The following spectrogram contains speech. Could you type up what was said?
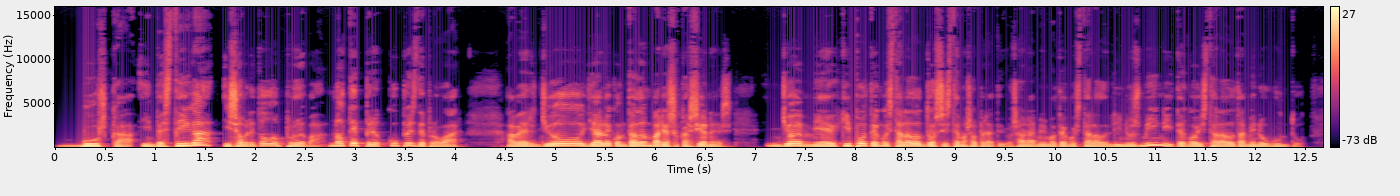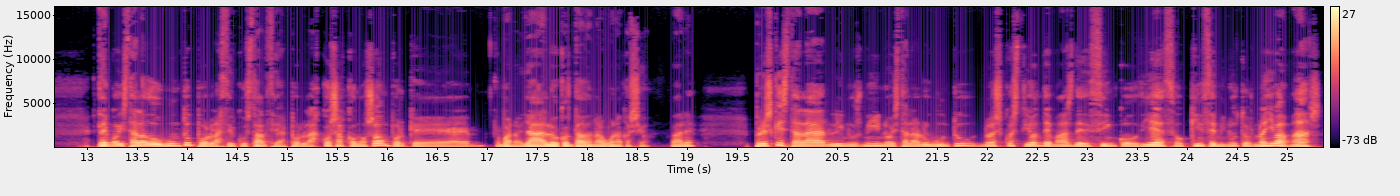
busca, investiga y sobre todo prueba. No te preocupes de probar. A ver, yo ya lo he contado en varias ocasiones. Yo en mi equipo tengo instalado dos sistemas operativos. Ahora mismo tengo instalado Linux Mint y tengo instalado también Ubuntu. Tengo instalado Ubuntu por las circunstancias, por las cosas como son, porque, bueno, ya lo he contado en alguna ocasión, ¿vale? Pero es que instalar Linux Mint o instalar Ubuntu no es cuestión de más de 5, 10 o 15 minutos, no lleva más.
